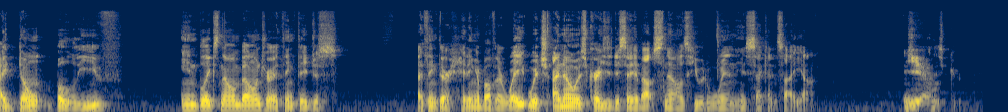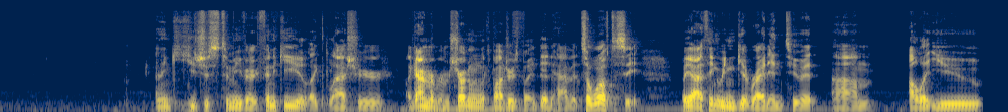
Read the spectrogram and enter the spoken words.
I don't believe in Blake Snell and Bellinger. I think they just I think they're hitting above their weight, which I know is crazy to say about Snell as he would win his second Cy Young. Yeah, in his career. I think he's just to me very finicky. Like last year, like I remember him struggling with the Padres, but he did have it. So we'll have to see. But yeah, I think we can get right into it. Um, I'll let you.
